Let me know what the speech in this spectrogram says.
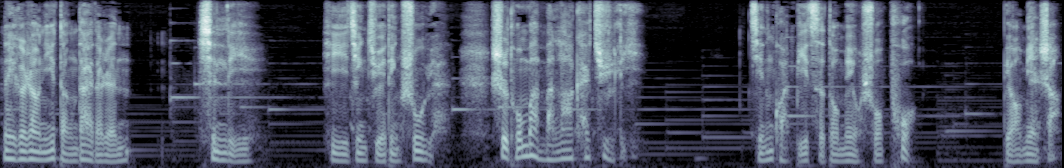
那个让你等待的人，心里已经决定疏远，试图慢慢拉开距离。尽管彼此都没有说破，表面上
